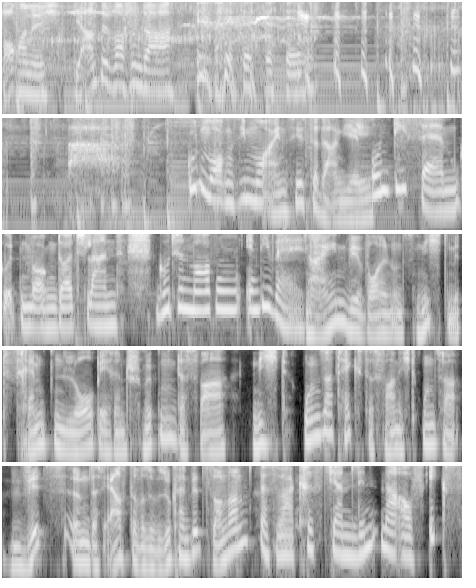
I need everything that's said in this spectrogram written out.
Braucht man nicht. Die Ampel war schon da. Guten Morgen, 7.01 Uhr, hier ist der Daniel. Und die Sam. Guten Morgen, Deutschland. Guten Morgen in die Welt. Nein, wir wollen uns nicht mit fremden Lorbeeren schmücken. Das war nicht unser Text, das war nicht unser Witz. Ähm, das erste war sowieso kein Witz, sondern. Das war Christian Lindner auf X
